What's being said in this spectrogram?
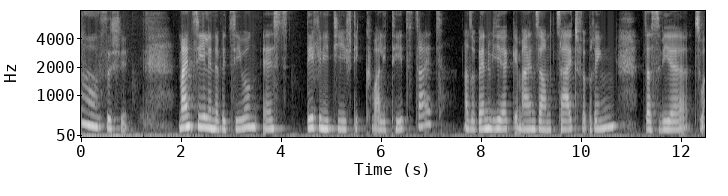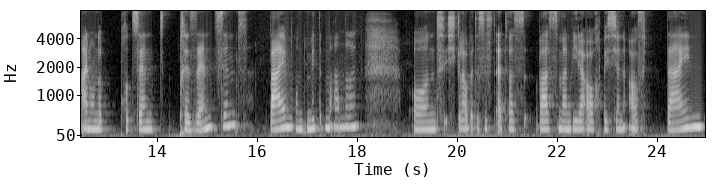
oh, so schön. Mein Ziel in der Beziehung ist definitiv die Qualitätszeit. Also wenn wir gemeinsam Zeit verbringen, dass wir zu 100% präsent sind beim und mit dem anderen. Und ich glaube, das ist etwas, was man wieder auch ein bisschen auf dein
